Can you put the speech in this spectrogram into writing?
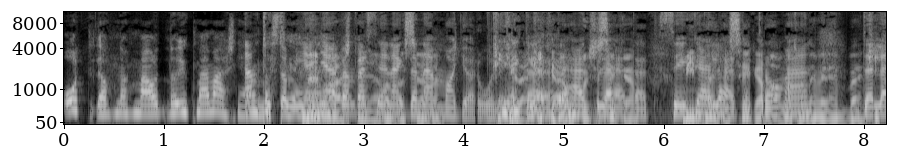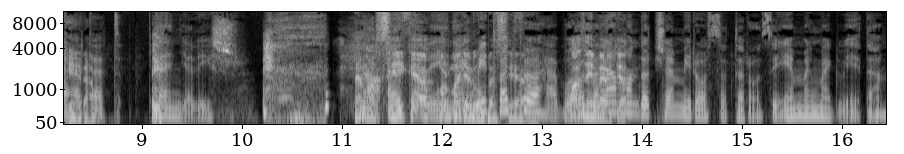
ott laknak már, ott, ők már más nyelven Nem tudtam, beszélnek. milyen Nem nyelven más nyelven beszélnek, de nem beszélnek. magyarul. Kikérem- kikérem Tehát a lehetett székely, lehetett román, de lehetett lengyel is. Nem, Na, a a akkor lényeg. magyarul Mit beszél. vagy fölháborodva? Azért, mert Nem mondott semmi rosszat a Rozi, én meg megvédem.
